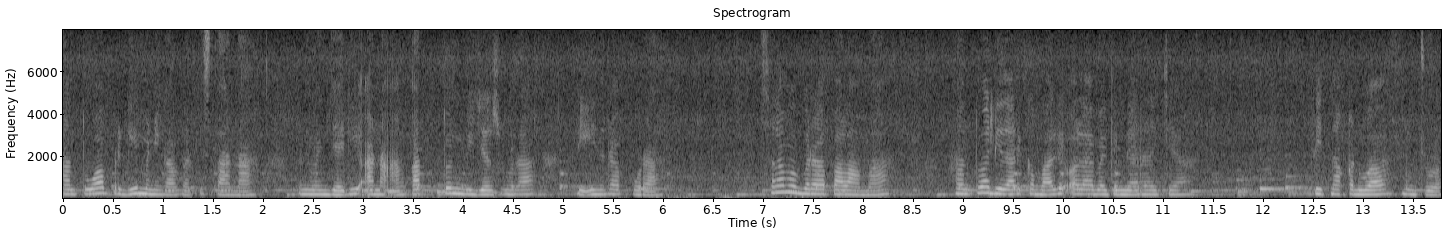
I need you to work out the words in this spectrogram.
Hantua pergi meninggalkan istana dan menjadi anak angkat Tun Bijasura di Indrapura. Selama beberapa lama, Hantua ditarik kembali oleh Baginda Raja. Fitnah kedua muncul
